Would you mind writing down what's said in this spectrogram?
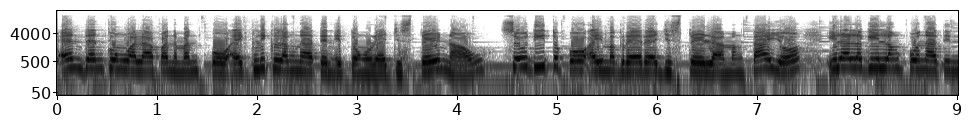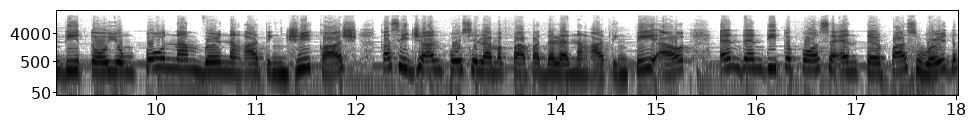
And then kung wala pa naman po, ay click lang natin itong register now. So dito po ay magre-register lamang tayo. Ilalagay lang po natin dito yung phone number ng ating GCash kasi dyan po sila magpapadala ng ating payout. And then dito po sa enter password,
